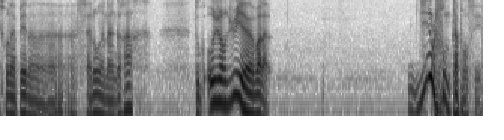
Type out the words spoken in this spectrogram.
ce qu'on appelle un, un salon, un ingrat. Donc aujourd'hui, euh, voilà. Dis-nous le fond de ta pensée.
